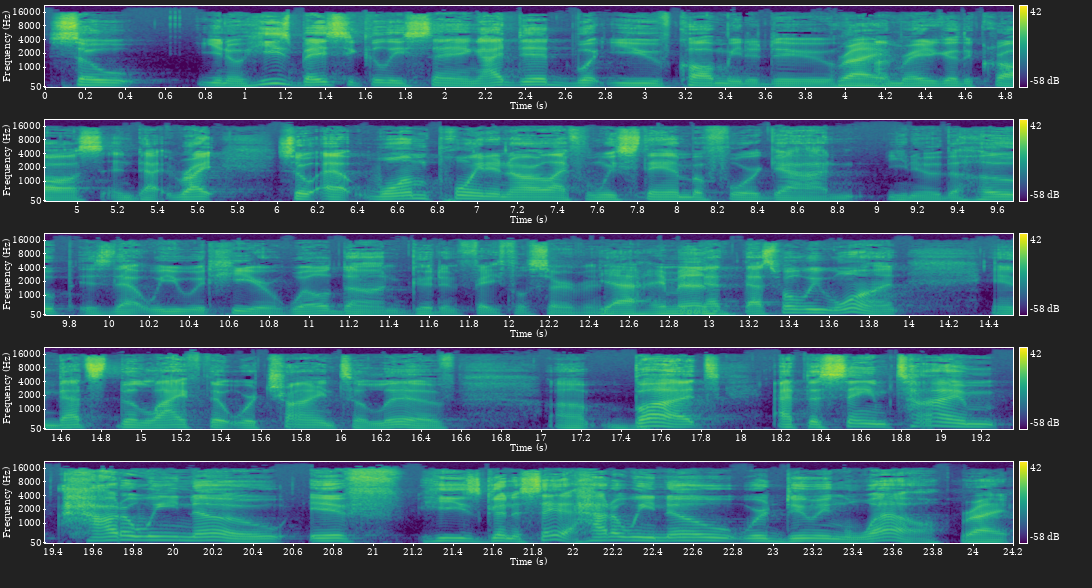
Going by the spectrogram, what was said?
So, you know, he's basically saying, I did what you've called me to do. Right. I'm ready to go to the cross. And that, right. So at one point in our life, when we stand before God, you know, the hope is that we would hear, well done, good and faithful servant. Yeah, amen. that, that's what we want. And that's the life that we're trying to live. Uh, but at the same time, how do we know if he's going to say that? How do we know we're doing well? Right.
